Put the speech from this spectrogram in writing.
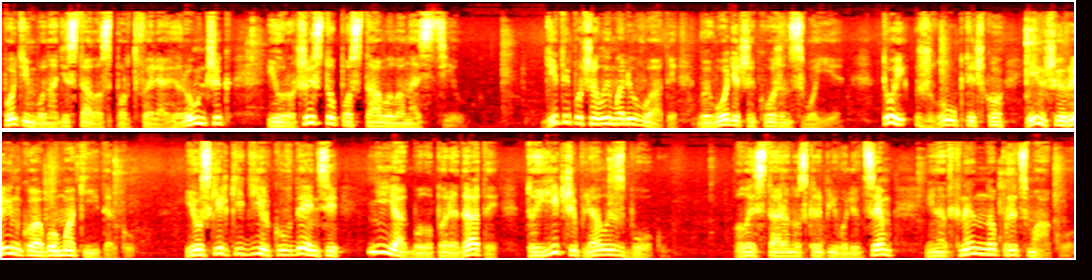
Потім вона дістала з портфеля герунчик і урочисто поставила на стіл. Діти почали малювати, виводячи кожен своє. Той жлуктичко, інший ринку або макітерку. І оскільки дірку в денці ніяк було передати, то її чіпляли збоку. Олесь старано скрипів олівцем і натхненно прицмакував.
